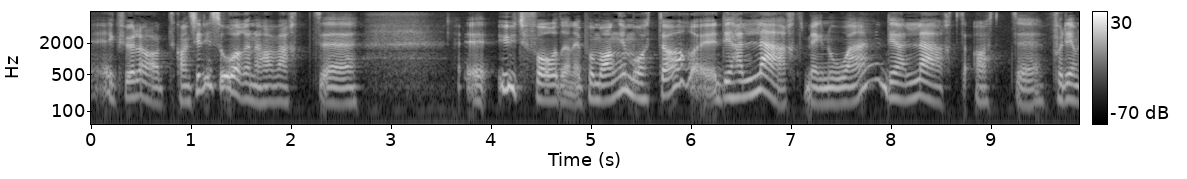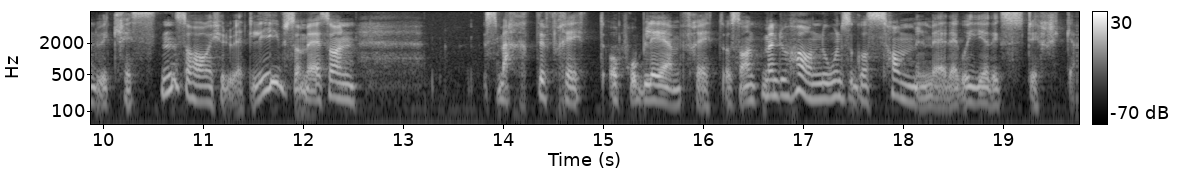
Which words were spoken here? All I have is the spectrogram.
jeg føler at kanskje disse årene har vært uh, utfordrende på mange måter. De har lært meg noe. De har lært at uh, fordi om du er kristen, så har ikke du et liv som er sånn smertefritt og problemfritt og sånt, men du har noen som går sammen med deg og gir deg styrke.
